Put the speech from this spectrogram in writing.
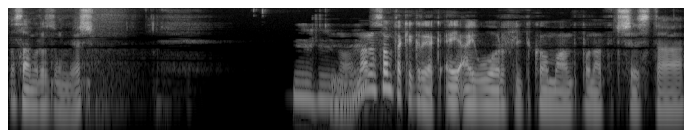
to sam rozumiesz. Mhm. No, no ale są takie gry jak AI Warfleet Command ponad 300,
